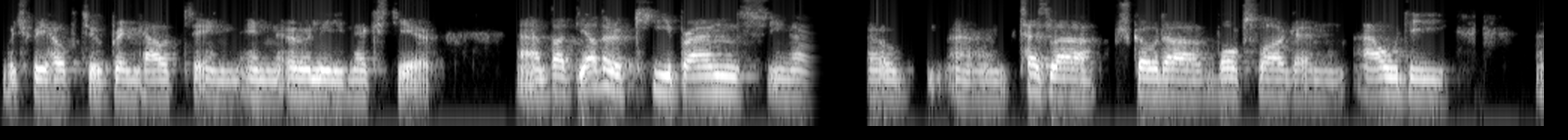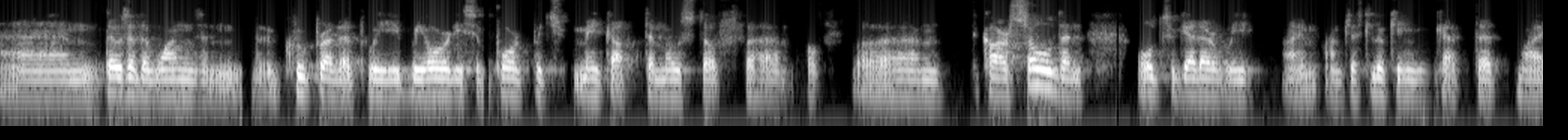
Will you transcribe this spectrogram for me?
which we hope to bring out in, in early next year. Uh, but the other key brands, you know, um, Tesla, Skoda, Volkswagen, Audi, um, those are the ones and the Cupra that we we already support, which make up the most of uh, of um, the cars sold. And altogether, we I'm I'm just looking at that my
